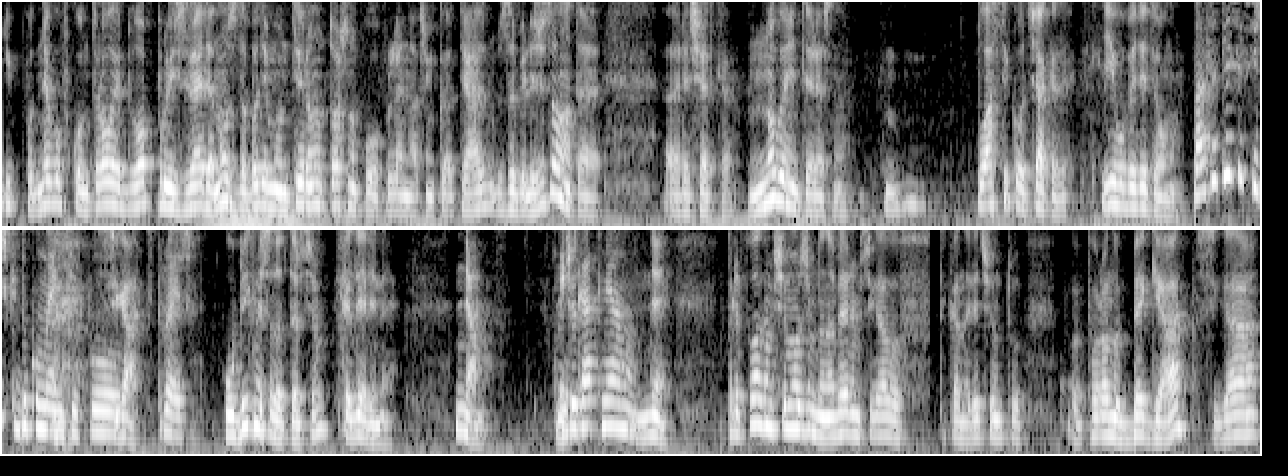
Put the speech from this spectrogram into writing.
и под негов контрол е било произведено, за да бъде монтирано точно по определен начин. Тя е забележителна тая е, решетка. Много е интересна. Пластика от всякъде. И убедително. Пазят ли се всички документи по Сега, строежа? Убихме се да търсим. Къде ли не? Няма. Включит... Е, как няма? Не. Предполагам, че можем да намерим сега в така нареченото по-рано БГА, сега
